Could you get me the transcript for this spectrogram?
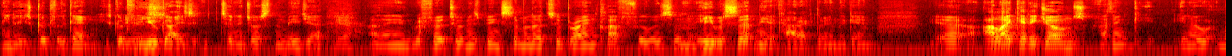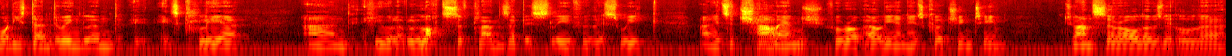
You know, he's good for the game. He's good He for is. you guys turning to us in the media. Yeah. Think he referred to him as being similar to Brian Clough, who was uh, he was certainly a character in the game. Yeah, I like Eddie Jones. I think you know what he's done to England. It's clear, and he will have lots of plans up his sleeve for this week. And it's a challenge for Rob Howley and his coaching team to answer all those little uh,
